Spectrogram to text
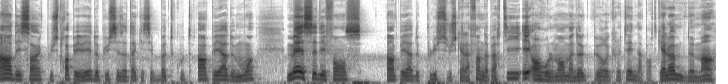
1 des 5 plus 3 PV, de plus ses attaques et ses bots coûtent 1 PA de moins, mais ses défenses un PA de plus jusqu'à la fin de la partie, et en roulement, Madog peut recruter n'importe quel homme demain.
